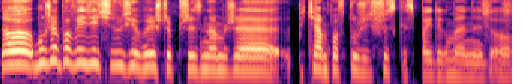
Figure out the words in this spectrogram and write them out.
No, muszę powiedzieć, tu się jeszcze przyznam, że chciałam powtórzyć wszystkie Spidermany do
